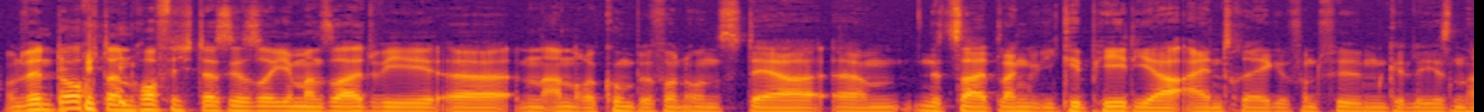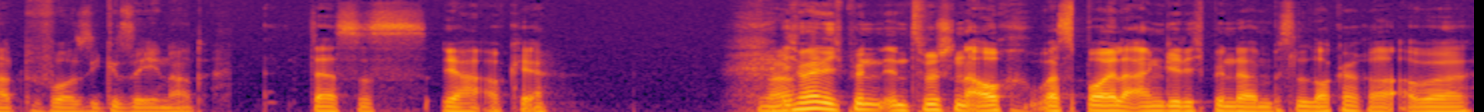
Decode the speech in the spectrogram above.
Und wenn doch, dann hoffe ich, dass ihr so jemand seid wie äh, ein anderer Kumpel von uns, der ähm, eine Zeit lang Wikipedia-Einträge von Filmen gelesen hat, bevor er sie gesehen hat. Das ist, ja, okay. Ne? Ich meine, ich bin inzwischen auch, was Spoiler angeht, ich bin da ein bisschen lockerer, aber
